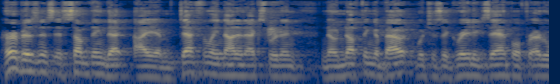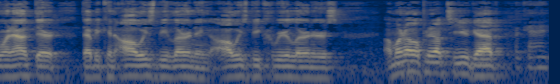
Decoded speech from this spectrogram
Her business is something that I am definitely not an expert in, know nothing about, which is a great example for everyone out there that we can always be learning, always be career learners. I'm gonna open it up to you, Gab. Okay.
